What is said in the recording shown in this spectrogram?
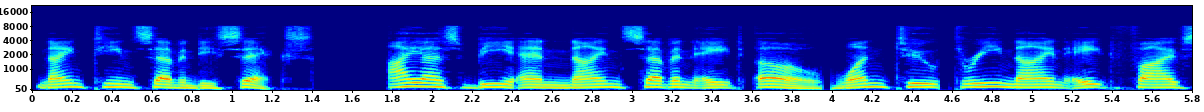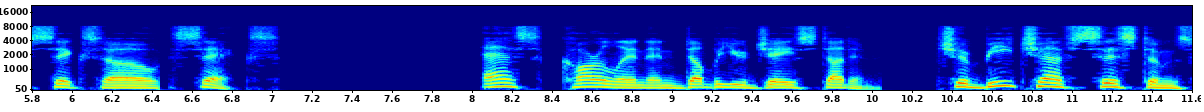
1976. ISBN 978-0-12-398560-6. S. Karlin and W. J. Studden. Chebyshev systems,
